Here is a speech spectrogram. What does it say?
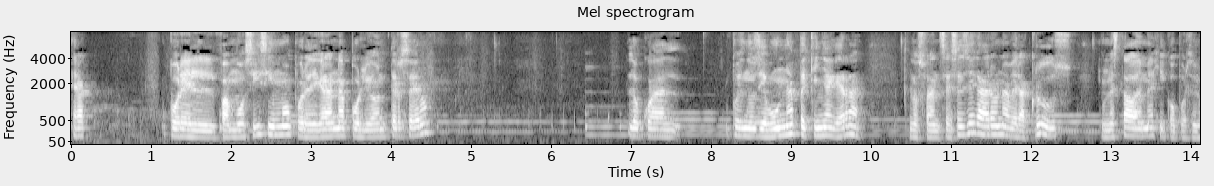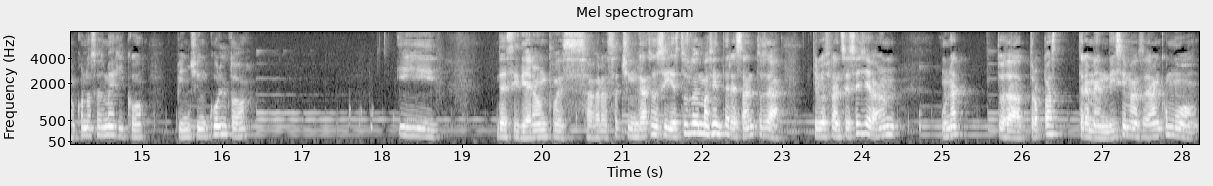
era por el famosísimo, por el gran Napoleón III lo cual pues nos llevó una pequeña guerra. Los franceses llegaron a Veracruz, un estado de México, por si no conoces México, pinche inculto, y decidieron pues agarrarse a chingazos. Y esto es lo más interesante, o sea, que los franceses llevaron una, o sea, tropas tremendísimas, eran como,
